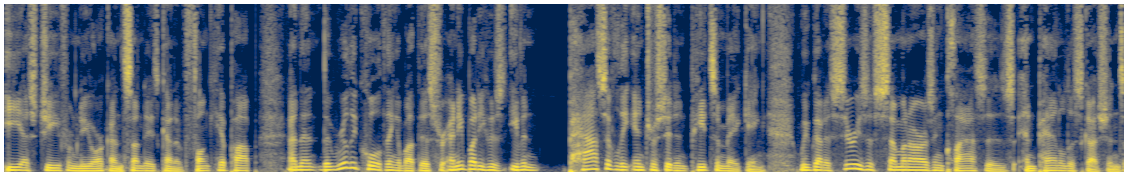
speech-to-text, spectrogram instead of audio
ESG from New York on Sundays, kind of funk hip hop. And then the really cool thing about this for anybody who's even passively interested in pizza making, we've got a series of seminars and classes and panel discussions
